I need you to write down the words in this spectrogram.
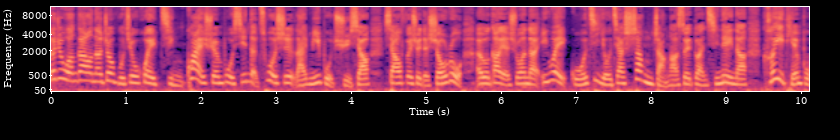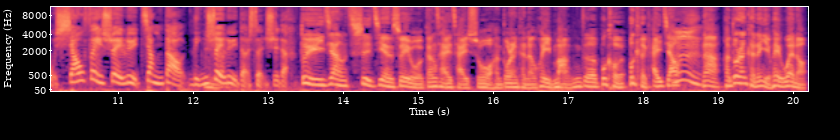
根据文告呢，政府就会尽快宣布新的措施来弥补取消消费税的收入。而文告也说呢，因为国际油价上涨啊，所以短期内呢可以填补消费税率降到零税率的损失的。对于这样事件，所以我刚才才说，很多人可能会忙得不可不可开交。嗯，那很多人可能也会问哦，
